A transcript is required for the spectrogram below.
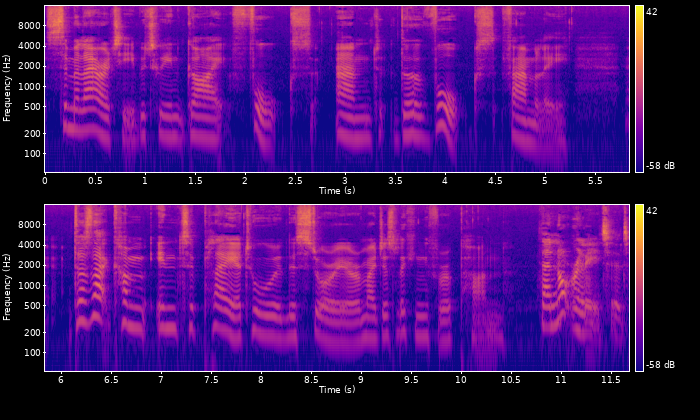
similarity between Guy Fawkes and the Vaux family. Does that come into play at all in this story, or am I just looking for a pun? They're not related,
